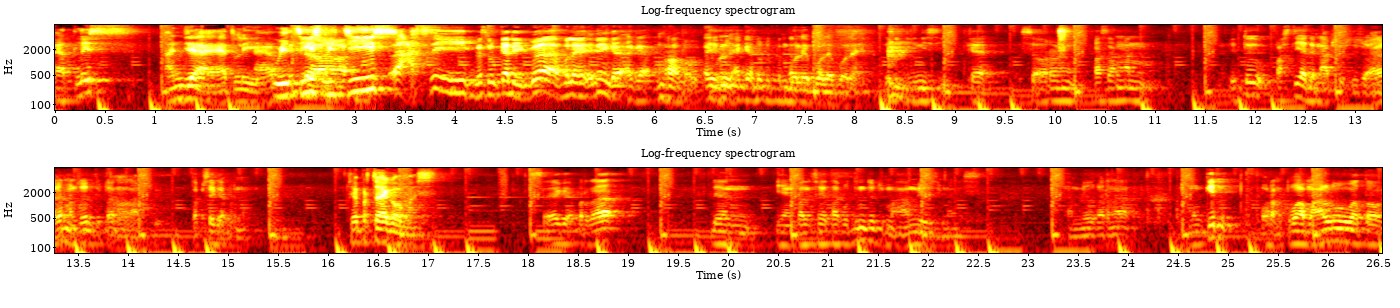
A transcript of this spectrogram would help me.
at least. Anjay at least. At which is which is? Asik. Gue suka nih. Gue boleh ini agak agak ngerokok eh ini agak duduk bentar. Boleh boleh boleh. Jadi gini sih kayak seorang pasangan itu pasti ada nafsu sih. Soalnya kan manusia ciptaan nafsu. Tapi saya gak pernah. Saya percaya kok mas. Saya gak pernah. Dan yang paling saya takutin itu cuma hamil sih mas. Hamil karena mungkin orang tua malu atau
